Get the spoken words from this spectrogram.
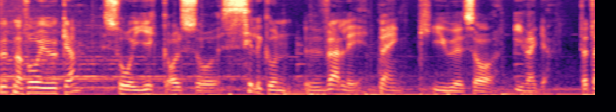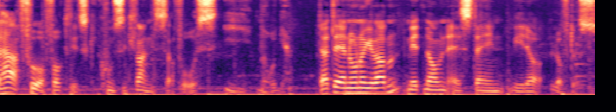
slutten av forrige uke så gikk altså Silicon Valley Bank i USA i veggen. Dette her får faktisk konsekvenser for oss i Norge. Dette er Nord-Norge verden. Mitt navn er Stein Vidar Loftaas.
